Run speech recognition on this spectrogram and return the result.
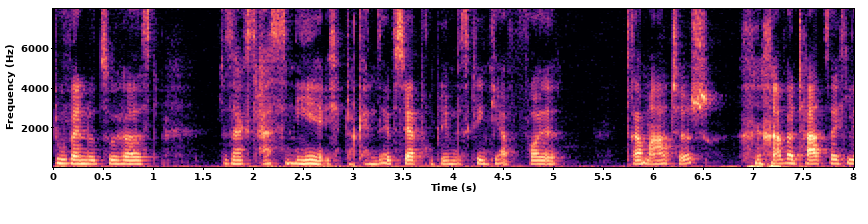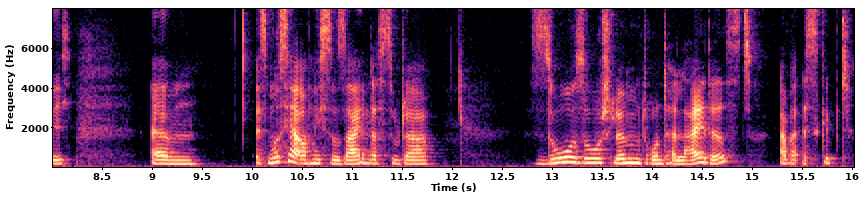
du, wenn du zuhörst, du sagst, was, nee, ich habe doch kein Selbstwertproblem, das klingt ja voll dramatisch. Aber tatsächlich, ähm, es muss ja auch nicht so sein, dass du da so, so schlimm drunter leidest, aber es gibt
